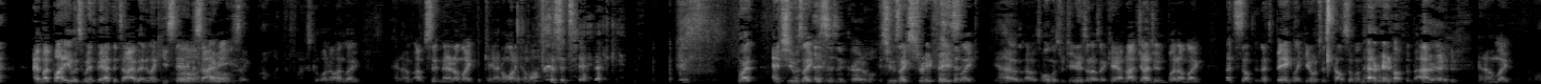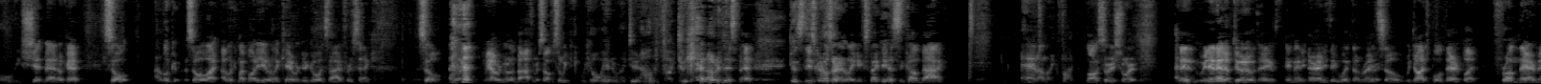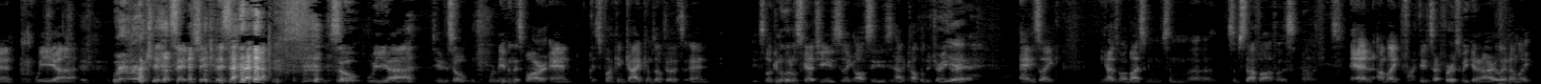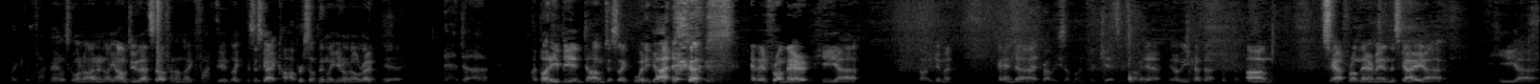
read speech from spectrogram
and my buddy was with me at the time, and like he's standing Oh, beside me. no. He's like, bro, what the fuck's going on? Like, and I'm I'm sitting there, and I'm like, okay, I don't want to come off as a dick. but and she was like, This is incredible. she was like straight face, like, yeah, I was, I was homeless for two years, and I was like, okay, I'm not judging, but I'm like, that's something, that's big. Like, you don't just tell someone that right off the bat, right? And I'm like, holy shit, man. Okay, so I look, so I, I look at my buddy, and we're like, okay, we're gonna go outside for a sec. So we're like, yeah, we're going to the bathroom or something. So we we go in, and we're like, dude, how the fuck do we get out of this, man? Because these girls are like expecting us to come back. And I'm like, fuck. Long story short, I didn't. We didn't end up doing it with any, any or anything with them, right? So we dodged both there. But from there, man, we uh, we're fucking Sandy shaking his head. so we, uh, dude. So we're leaving this bar, and this fucking guy comes up to us, and he's looking a little sketchy. He's like, obviously, he's had a couple to drink, right? And he's like, "You guys want to buy some some uh, some stuff off us?" Oh, jeez. And I'm like, fuck, dude, it's our first weekend in Ireland. I'm like, like, fuck, man, what's going on? And like, I don't do that stuff. And I'm like, fuck, dude, like, is this guy a cop or something? Like, you don't know, right? Yeah. And uh, my buddy being dumb, just like, what he got? and then from there, he, uh, oh, you get me. And uh, That's probably someone jits or something. yeah, you know, you cut that. Um, so yeah, from there, man, this guy, uh, he, uh,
